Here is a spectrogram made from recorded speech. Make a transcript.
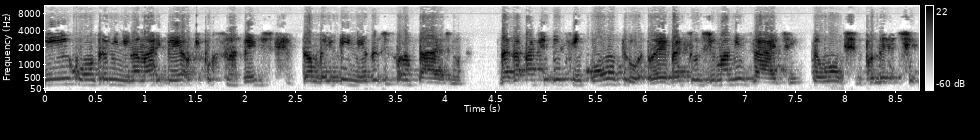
e encontra a menina Maribel, que por sua vez também tem medo de fantasma. Mas a partir desse encontro é, vai surgir uma amizade. Então, quando a gente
